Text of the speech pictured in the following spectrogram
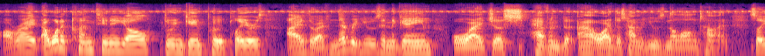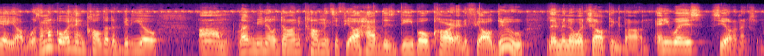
all right. I want to continue y'all doing game players. Either I've never used in the game, or I just haven't, uh, or I just haven't used in a long time. So yeah, y'all boys. I'm gonna go ahead and call that a video. Um, let me know down in the comments if y'all have this Debo card, and if y'all do, let me know what y'all think about him. Anyways, see y'all the next one.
